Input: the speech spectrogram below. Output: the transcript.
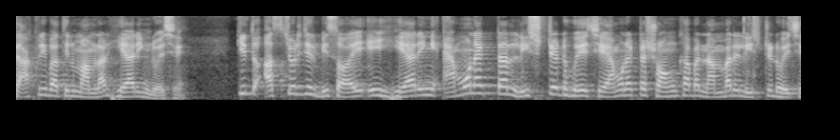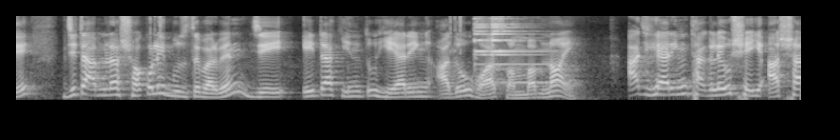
চাকরি বাতিল মামলার হিয়ারিং রয়েছে। কিন্তু আশ্চর্যের বিষয়, এই হিয়ারিং এমন একটা লিস্টেড হয়েছে, এমন একটা সংখ্যা বা নাম্বারে লিস্টেড হয়েছে, যেটা আপনারা সকলেই বুঝতে পারবেন যে এটা কিন্তু হিয়ারিং আদৌ হওয়া সম্ভব নয়। আজ হিয়ারিং থাকলেও সেই আশা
